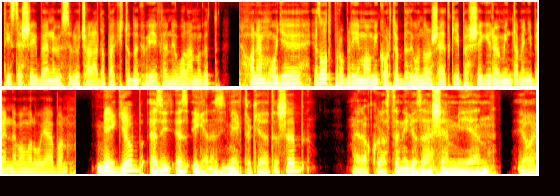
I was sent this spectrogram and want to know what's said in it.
tisztességben őszülő családapák is tudnak hülyék lenni a volán mögött, hanem hogy ez ott probléma, amikor többet gondol a saját képességéről, mint amennyi benne van valójában. Még jobb, ez így, ez, igen, ez így még tökéletesebb, mert akkor aztán igazán semmilyen, jaj,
